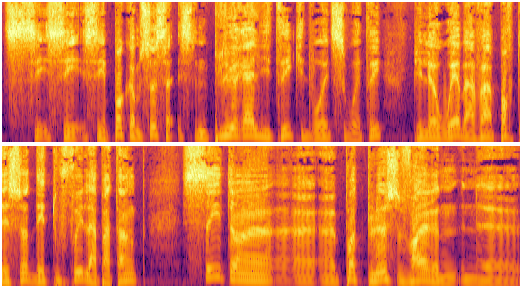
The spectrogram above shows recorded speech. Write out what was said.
C'est pas comme ça, c'est une pluralité qui doit être souhaitée. Puis le web avait apporté ça, d'étouffer la patente. C'est un, un, pas de plus vers une, une,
